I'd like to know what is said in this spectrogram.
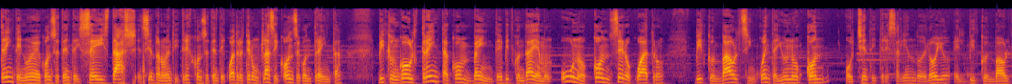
39,76, Dash en 193,74, Ethereum Classic 11,30, Bitcoin Gold 30,20, Bitcoin Diamond 1,04, Bitcoin Vault 51,83, saliendo del hoyo el Bitcoin Vault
